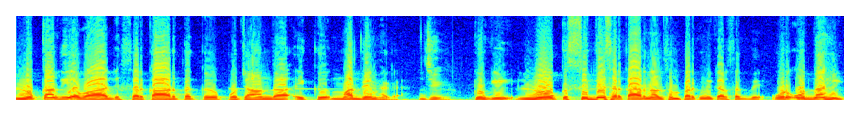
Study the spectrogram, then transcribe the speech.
ਲੋਕਾਂ ਦੀ ਆਵਾਜ਼ ਸਰਕਾਰ ਤੱਕ ਪਹੁੰਚਾਉਣ ਦਾ ਇੱਕ ਮਾਧਿਅਮ ਹੈਗਾ। ਜੀ। ਕਿਉਂਕਿ ਲੋਕ ਸਿੱਧੇ ਸਰਕਾਰ ਨਾਲ ਸੰਪਰਕ ਨਹੀਂ ਕਰ ਸਕਦੇ ਔਰ ਉਦਾਂ ਹੀ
